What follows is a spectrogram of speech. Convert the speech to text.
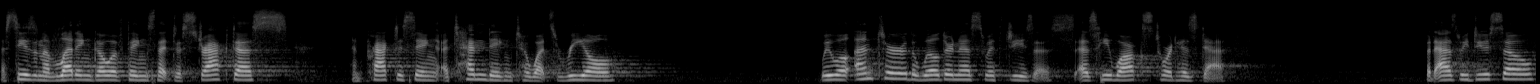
a season of letting go of things that distract us and practicing attending to what's real. We will enter the wilderness with Jesus as he walks toward his death. But as we do so,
